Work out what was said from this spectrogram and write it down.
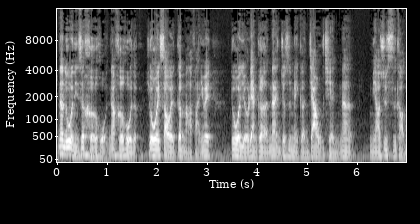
那如果你是合伙，那合伙的就会稍微更麻烦，因为如果有两个人，那你就是每个人加五千，那你要去思考，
